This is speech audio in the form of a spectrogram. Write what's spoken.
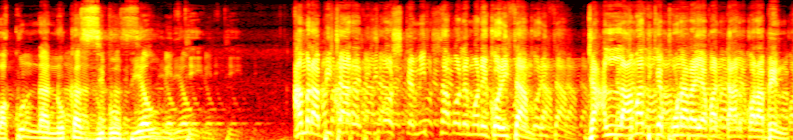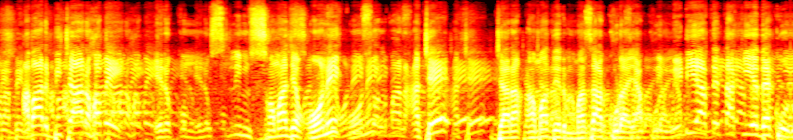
ওয়াকুন্না নুকাজ্জিবু বিয়াউমিদ্দিন। আমরা বিচারের দিবসকে মিথ্যা বলে মনে করিতাম, যে আল্লাহ আমাদেরকে পুনরায় আবার দাঁড় করাবেন। আবার বিচার হবে। এরকম মুসলিম সমাজে অনেক মুসলমান আছে, যারা আমাদের মজাক উড়ায়। আপনি মিডিয়াতে তাকিয়ে দেখুন,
